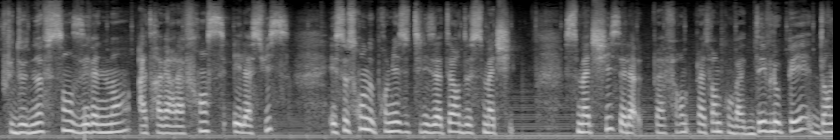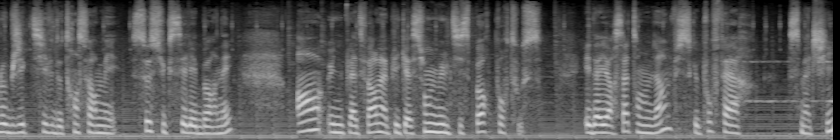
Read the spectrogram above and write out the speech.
plus de 900 événements à travers la France et la Suisse. Et ce seront nos premiers utilisateurs de Smatchy. Smatchy, c'est la plateforme qu'on va développer dans l'objectif de transformer ce succès les bornés en une plateforme application multisport pour tous. Et d'ailleurs, ça tombe bien puisque pour faire Smatchy,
